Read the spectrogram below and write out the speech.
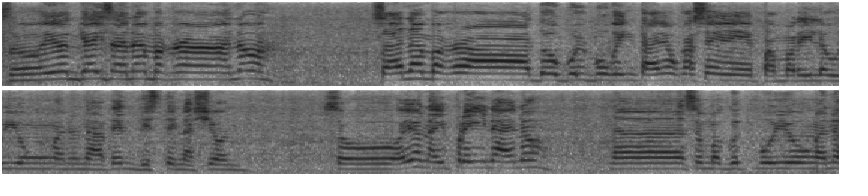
So, ayun guys, sana maka, ano, sana maka double booking tayo kasi pamarilaw yung ano natin, destinasyon. So, ayun, I pray na ano, na sumagot po yung ano,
